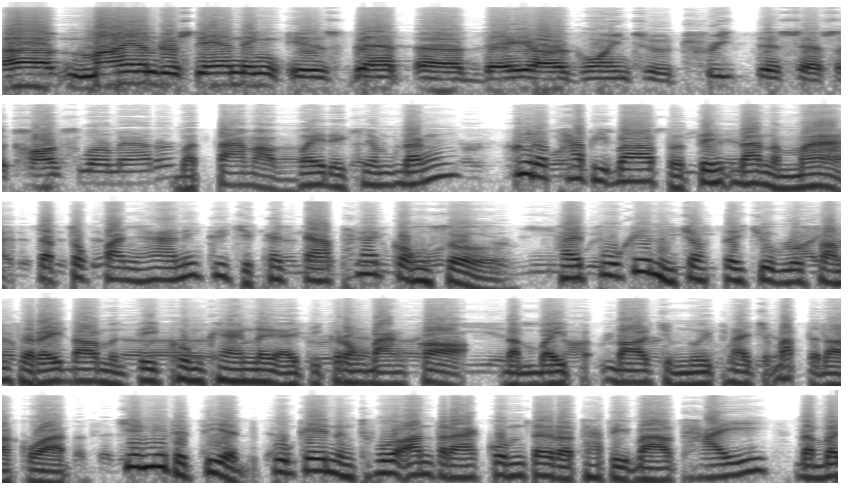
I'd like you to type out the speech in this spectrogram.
Uh, my understanding is that uh, they are going to treat this as a consular matter. បើតាមអ្វីដែលខ្ញុំដឹងគឺរដ្ឋាភិបាលប្រទេសដាណឺម៉ាកចាត់ទុកបញ្ហានេះគឺជាកិច្ចការផ្នែកកុងស៊ុលហើយពួកគេនឹងចុះទៅជួបលោកសំសេរីដល់មន្ទីរឃុំឃាំងនៅឯទីក្រុងបាងកកដើម្បីផ្ដល់ជំនួយផ្នែកច្បាប់ទៅដល់គាត់ជាងនេះទៅទៀតពួកគេនឹងធ្វើអន្តរាគមន៍ទៅរដ្ឋាភិបាលថៃដើម្បី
